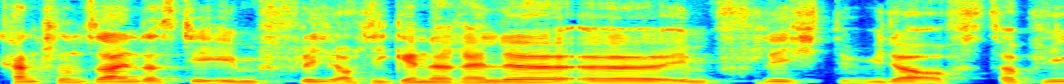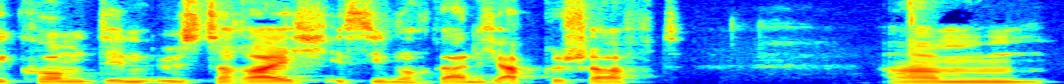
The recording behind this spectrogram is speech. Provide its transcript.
kann schon sein, dass die Impfpflicht, auch die generelle äh, Impfpflicht wieder aufs Tapet kommt. In Österreich ist sie noch gar nicht abgeschafft. Ähm,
